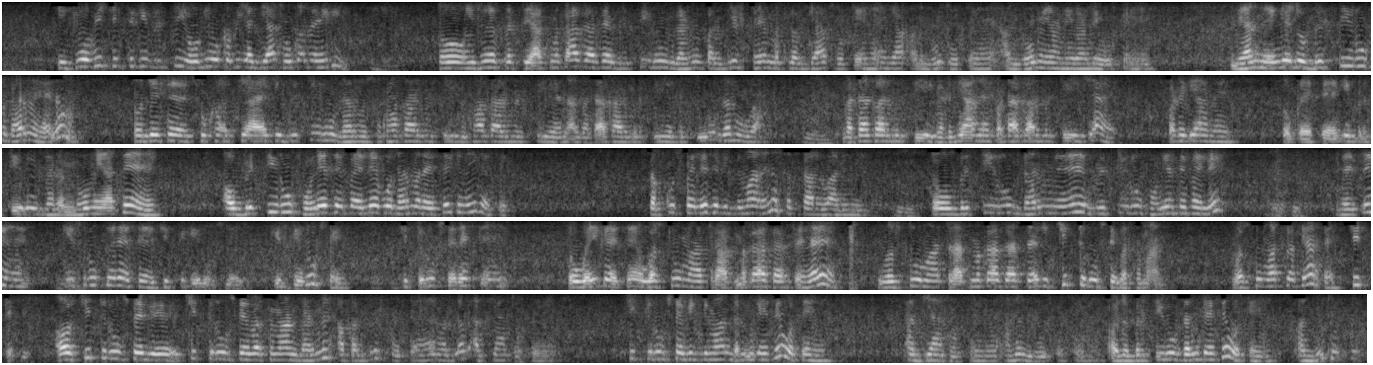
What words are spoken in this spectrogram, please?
कि जो भी चित्त की वृत्ति होगी, वो कभी अज्ञात होकर रहेगी? तो इसमें प्रत्यात्मका करते हैं वृत्ति रूप धर्म परिदृष्ट है मतलब ज्ञात होते हैं या अनुभूत होते हैं, अनुभव में आने वाले होते हैं। ध्यान देंगे, जो वृत्ति रूप धर्म है ना तो जैसे सुख क्या है कि वृत्ति रूप धर्म सुखाकार वृत्ति दुखाकार वृत्ति है ना घटाकार वृत्ति है वृत्ति रूप धर्म हुआ। हम्म। घटाकार वृत्ति घट ज्ञान है पटाकार वृत्ति क्या है? पट ज्ञान है। तो कहते हैं कि वृत्ति रूप धर्म अनुभव में आते हैं और वृत्ति रूप होने से पहले वो धर्म रहते कि नहीं रहते? सब कुछ पहले से विद्यमान है ना सत्कालवाद में। हम्म। तो वृत्ति रूप धर्म में वृत्ति रूप होने से पहले रहते हैं। किस रूप में रहते हैं? चित्त के रूप से। किसके रूप से? चित्त रूप से रहते हैं। तो वही कहते हैं, वस्तु मात्रात्मका करते हैं। वस्तु मात्रात्मका करते हैं कि चित्त रूप से वर्तमान। वस्तु मात्र का क्या है? चित्त। और चित्त रूप से चित्त रूप से वर्तमान धर्म अपदृष्ट होते हैं मतलब अज्ञात होते हैं। चित्त रूप से विद्यमान धर्म कैसे होते हैं? अज्ञात होते हैं, अनुभूत होते हैं। और जो वृत्ति रूप धर्म कैसे होते हैं? अनुभूत होते हैं।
